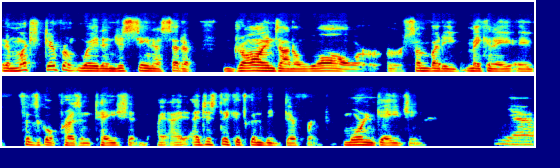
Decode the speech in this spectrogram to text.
in a much different way than just seeing a set of drawings on a wall or, or somebody making a, a physical presentation. I, I just think it's going to be different, more engaging. Yeah.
